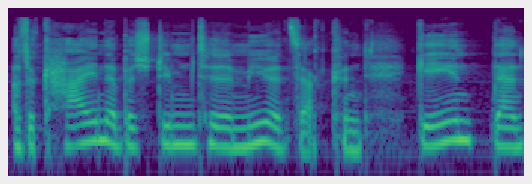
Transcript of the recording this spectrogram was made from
also keine bestimmte Mühesacken gehen, dann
